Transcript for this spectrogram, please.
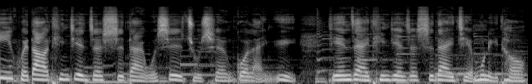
欢迎回到《听见这世代》，我是主持人郭兰玉。今天在《听见这世代》节目里头，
